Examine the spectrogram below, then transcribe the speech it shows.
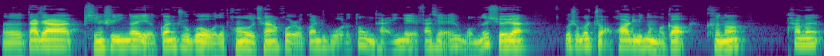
呃，大家平时应该也关注过我的朋友圈或者关注过我的动态，应该也发现，哎，我们的学员为什么转化率那么高？可能他们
